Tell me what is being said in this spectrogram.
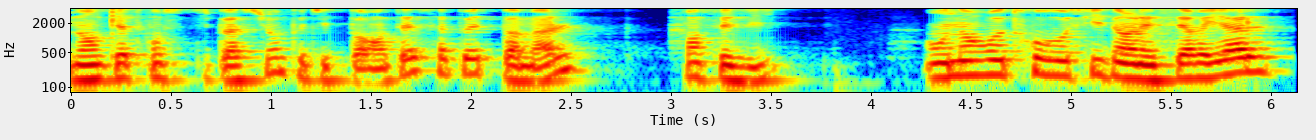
Mais en cas de constipation, petite parenthèse, ça peut être pas mal. Pensez-y. On en retrouve aussi dans les céréales,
